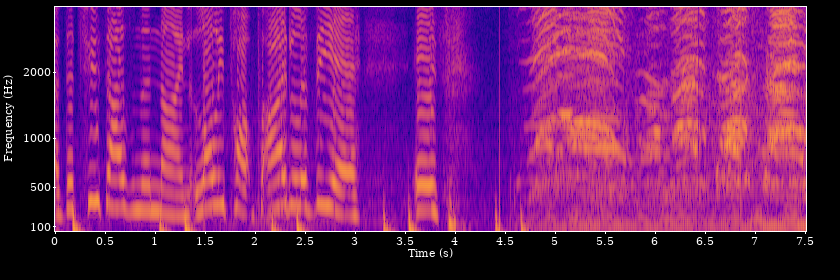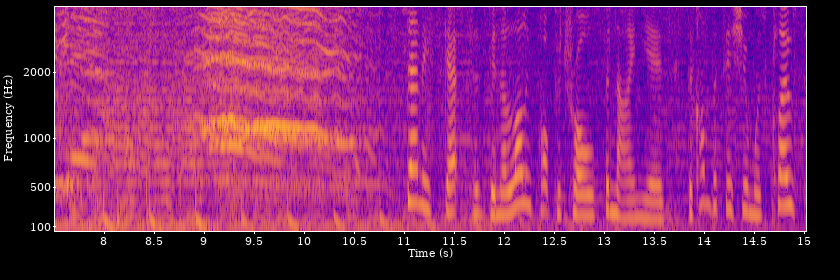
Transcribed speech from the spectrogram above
of the 2009 Lollipop Idol of the Year is Dennis Getz has been a lollipop patrol for nine years. The competition was close,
